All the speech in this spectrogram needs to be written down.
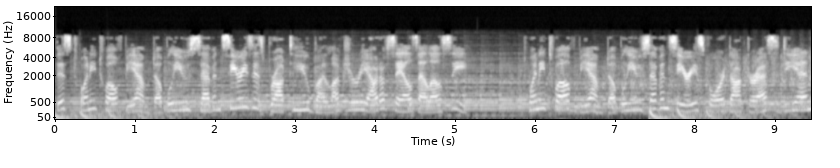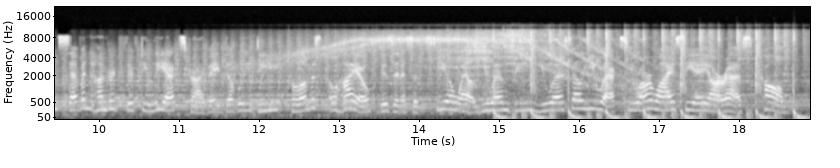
This 2012 BMW 7 Series is brought to you by Luxury Auto Sales LLC. 2012 BMW 7 Series for Dr. SDN 750 Lee xDrive AWD, Columbus, Ohio. Visit us at COLUMBUSLUXURYCARS.com.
